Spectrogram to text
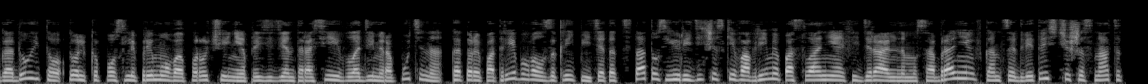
году и то только после прямого поручения президента России Владимира Путина, который потребовал закрепить этот статус юридически во время послания Федеральному собранию в конце 2016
